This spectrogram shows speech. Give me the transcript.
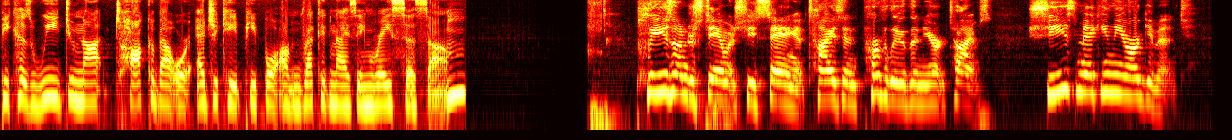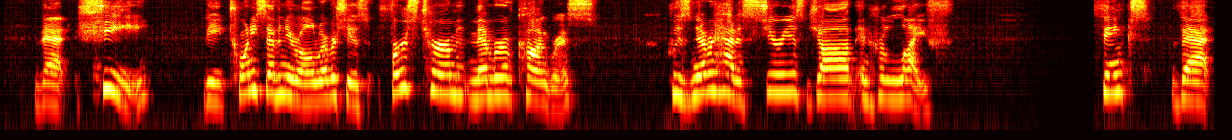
because we do not talk about or educate people on recognizing racism. Please understand what she's saying. It ties in perfectly with the New York Times. She's making the argument that she, the 27 year old, whoever she is, first term member of Congress, who's never had a serious job in her life thinks that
